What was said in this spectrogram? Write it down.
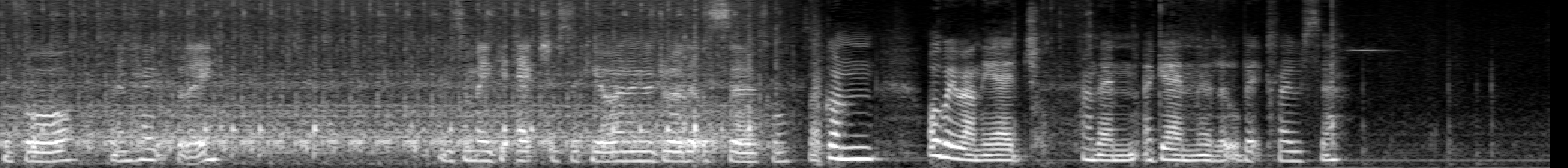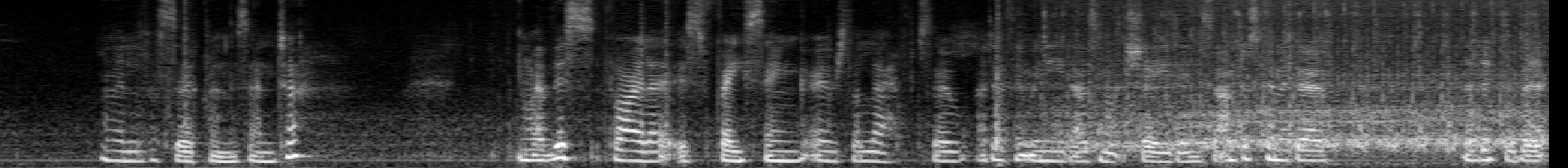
before, then hopefully this will make it extra secure and I'm going to draw a little circle. So I've gone all the way around the edge and then again a little bit closer. and then a little circle in the centre. Now this violet is facing over to the left, so I don't think we need as much shading, so I'm just going to go a little bit.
